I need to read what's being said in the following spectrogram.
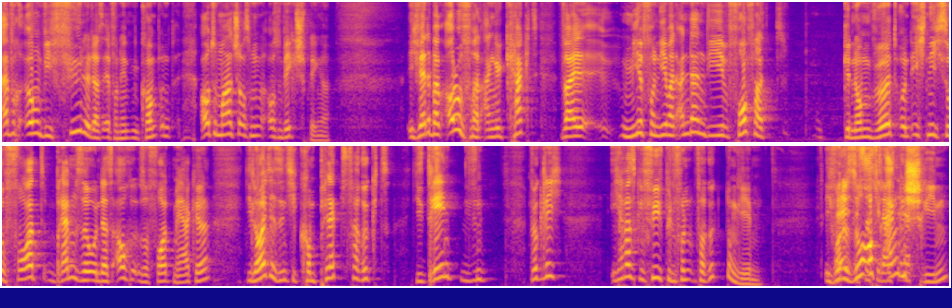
einfach irgendwie fühle, dass er von hinten kommt und automatisch aus dem, aus dem Weg springe. Ich werde beim Autofahren angekackt, weil mir von jemand anderen die Vorfahrt genommen wird und ich nicht sofort bremse und das auch sofort merke. Die Leute sind hier komplett verrückt. Die drehen, die sind wirklich. Ich habe das Gefühl, ich bin von Verrückten umgeben. Ich wurde Hey, so oft angeschrien.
